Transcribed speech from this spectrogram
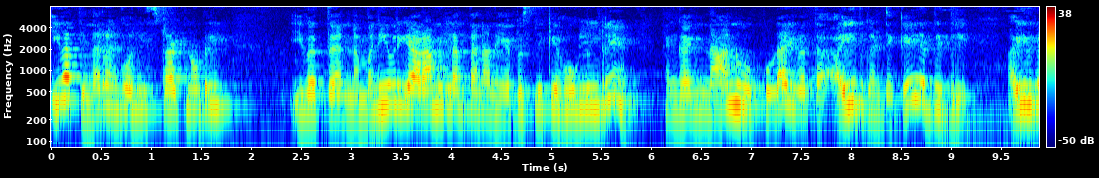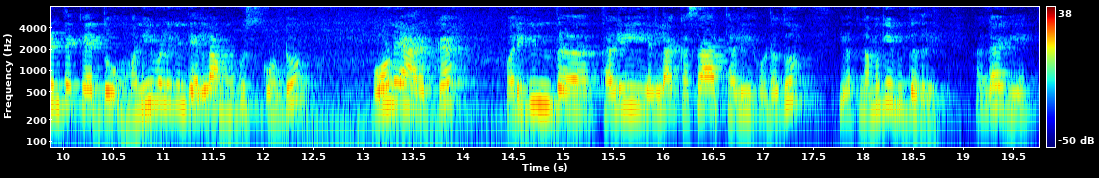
ಇವತ್ತಿನ ರಂಗೋಲಿ ಸ್ಟಾರ್ಟ್ ನೋಡ್ರಿ. ಇವತ್ತು ನಮ್ಮ ಮನೆಯವರಿಗೆ ಆರಾಮಿಲ್ಲ ಅಂತ ನಾನು ಎಬ್ಬಿಸ್ಲಿಕ್ಕೆ ಹೋಗ್ಲಿಲ್ರಿ. ಹಾಗಾಗಿ ನಾನು ಕೂಡ ಇವತ್ತು ಐದು ಗಂಟೆಗೆ ಎದ್ದಿದ್ರಿ. ಐದು ಗಂಟೆಗೆ ಎದ್ದು ಮನೆ ಒಳಗಿಂದ ಎಲ್ಲ ಮುಗಿಸ್ಕೊಂಡು ಪೋಣೆ ಆರಕ್ಕೆ ಹೊರಗಿಂದ ಥಳಿ ಎಲ್ಲ ಕಸ, ತಳಿ ಹೊಡೆದು ಇವತ್ತು ನಮಗೆ ಬಿದ್ದದ್ರಿ. ಹಾಗಾಗಿ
